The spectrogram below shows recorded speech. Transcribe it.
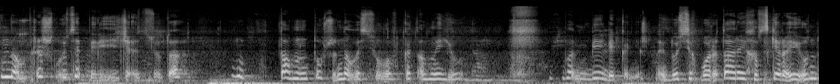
Нам пришлось переезжать сюда. Ну, там тоже Новоселовка, там ее бомбили, конечно, и до сих пор. Это Ореховский район.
